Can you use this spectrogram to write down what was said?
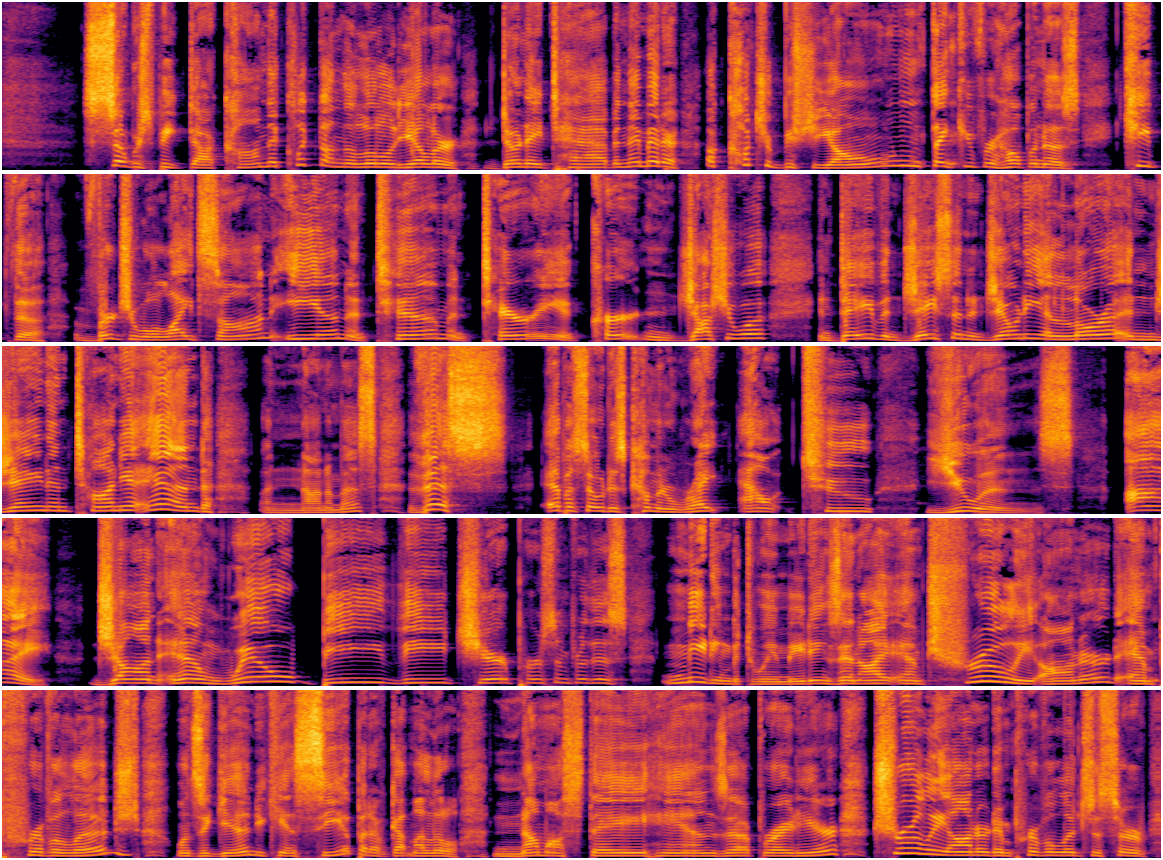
soberspeak.com. They clicked on the little yellow donate tab and they made a, a contribution. Thank you for helping us keep the virtual lights on. Ian and Tim and Terry and Kurt and Joshua and Dave and Jason and Joni and Laura and Jane and Tanya and Anonymous. This episode is coming right out to Ewan's. I John M. will be the chairperson for this meeting between meetings, and I am truly honored and privileged. Once again, you can't see it, but I've got my little namaste hands up right here. Truly honored and privileged to serve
